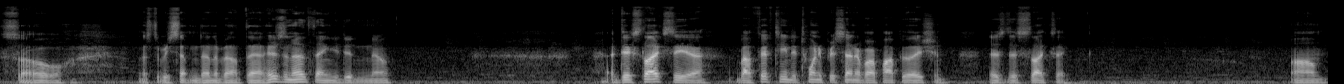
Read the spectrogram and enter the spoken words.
So, has to be something done about that. Here's another thing you didn't know. Dyslexia, about 15 to 20 percent of our population is dyslexic. Um,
